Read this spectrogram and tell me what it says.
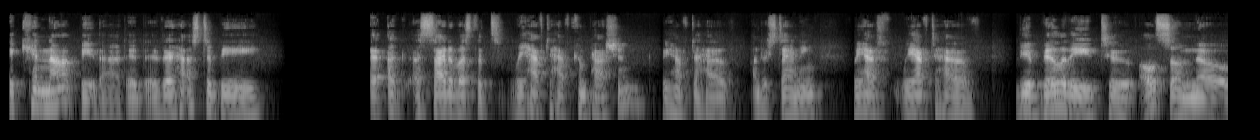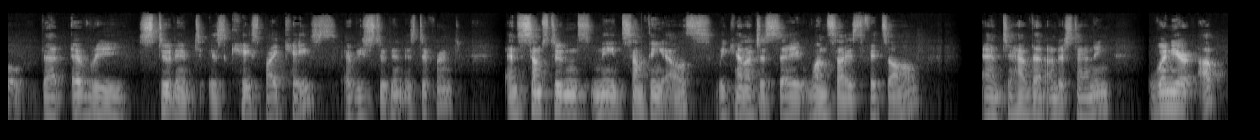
it cannot be that. It, it, there has to be a, a, side of us that we have to have compassion. We have to have understanding. We have we have to have the ability to also know that every student is case by case. Every student is different, and some students need something else. We cannot just say one size fits all and to have that understanding. When you're up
